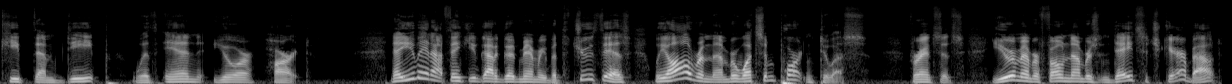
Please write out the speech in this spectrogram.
keep them deep within your heart. Now, you may not think you've got a good memory, but the truth is, we all remember what's important to us. For instance, you remember phone numbers and dates that you care about.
